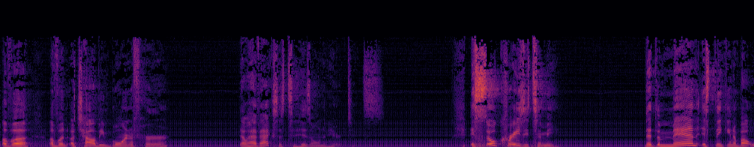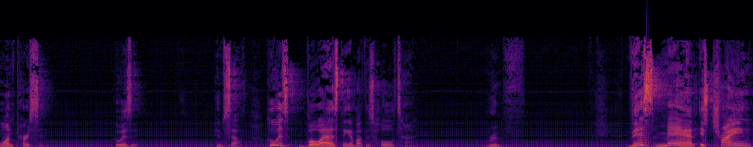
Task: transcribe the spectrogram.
of a, of a, a child being born of her that will have access to his own inheritance. It's so crazy to me that the man is thinking about one person. Who is it? Himself. Who is Boaz thinking about this whole time? Ruth. This man is trying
